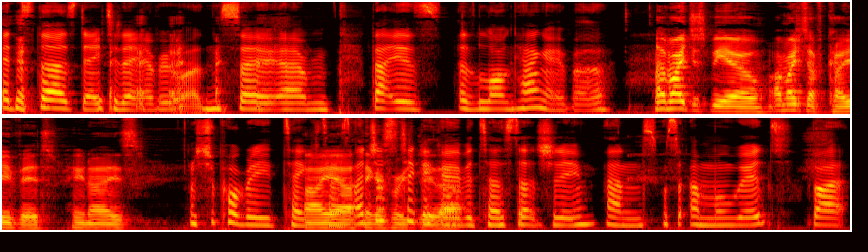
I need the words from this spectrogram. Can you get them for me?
it's Thursday today, everyone. So um, that is a long hangover. I might just be ill. I might just have COVID. Who knows? I should probably take a Oh, test. yeah, I I, I just took a that. COVID test actually, and I'm all good. But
